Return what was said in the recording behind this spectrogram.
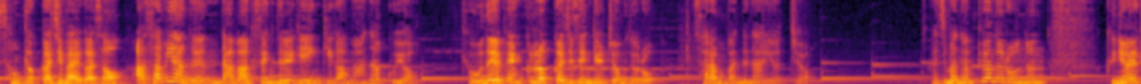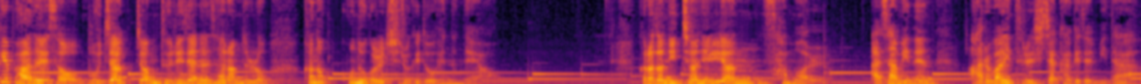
성격까지 밝아서 아사미 양은 남학생들에게 인기가 많았고요. 교내 팬클럽까지 생길 정도로 사랑받는 아이였죠. 하지만 한편으로는 그녀에게 반해서 무작정 들이대는 사람들로 곤혹을 치르기도 했는데요. 그러던 2001년 3월, 아사미는 아르바이트를 시작하게 됩니다.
